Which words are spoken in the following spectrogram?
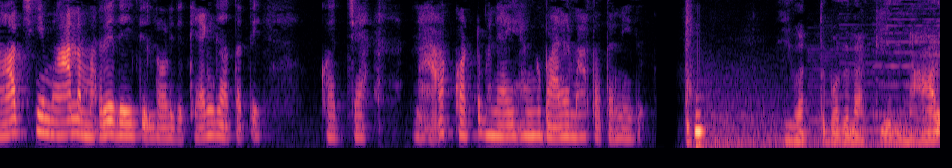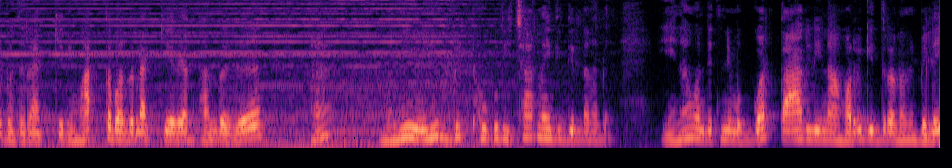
ನಾಚಿಗೆ ಮಾನ ಮರ್ಯಾದೆ ಐತಿಲ್ಲ ನೋಡಿದಕ್ಕೆ ಹೆಂಗೆ ಆತತಿ ಕೊಚ್ಚ ನಾ ಕೊಟ್ಟ ಮನ್ಯಾಗ ಹೆಂಗೆ ಬಾಳೆ ಮಾಡ್ತಾನೆ ಇದು. ಇವತ್ತು ಬದಲಾಕೀರಿ ನಾಳೆ ಬದಲಾಕೀರಿ ಮತ್ತೆ ಬದಲಾಕೀರಿ ಅಂತಂದು, ಹಾಂ? ಮನೆ ಬಿಟ್ಟು ಹೋಗೋದು? ವಿಚಾರನೇ ಇದ್ದಿದ್ದಿಲ್ಲ ನನಗೆ. ಏನೋ ಒಂದಿಟ್ಟು ನಿಮಗೆ ಗೊತ್ತಾಗಲಿ, ನಾ ಹೊರಗಿದ್ರೆ ನನ್ನ ಬೆಲೆ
